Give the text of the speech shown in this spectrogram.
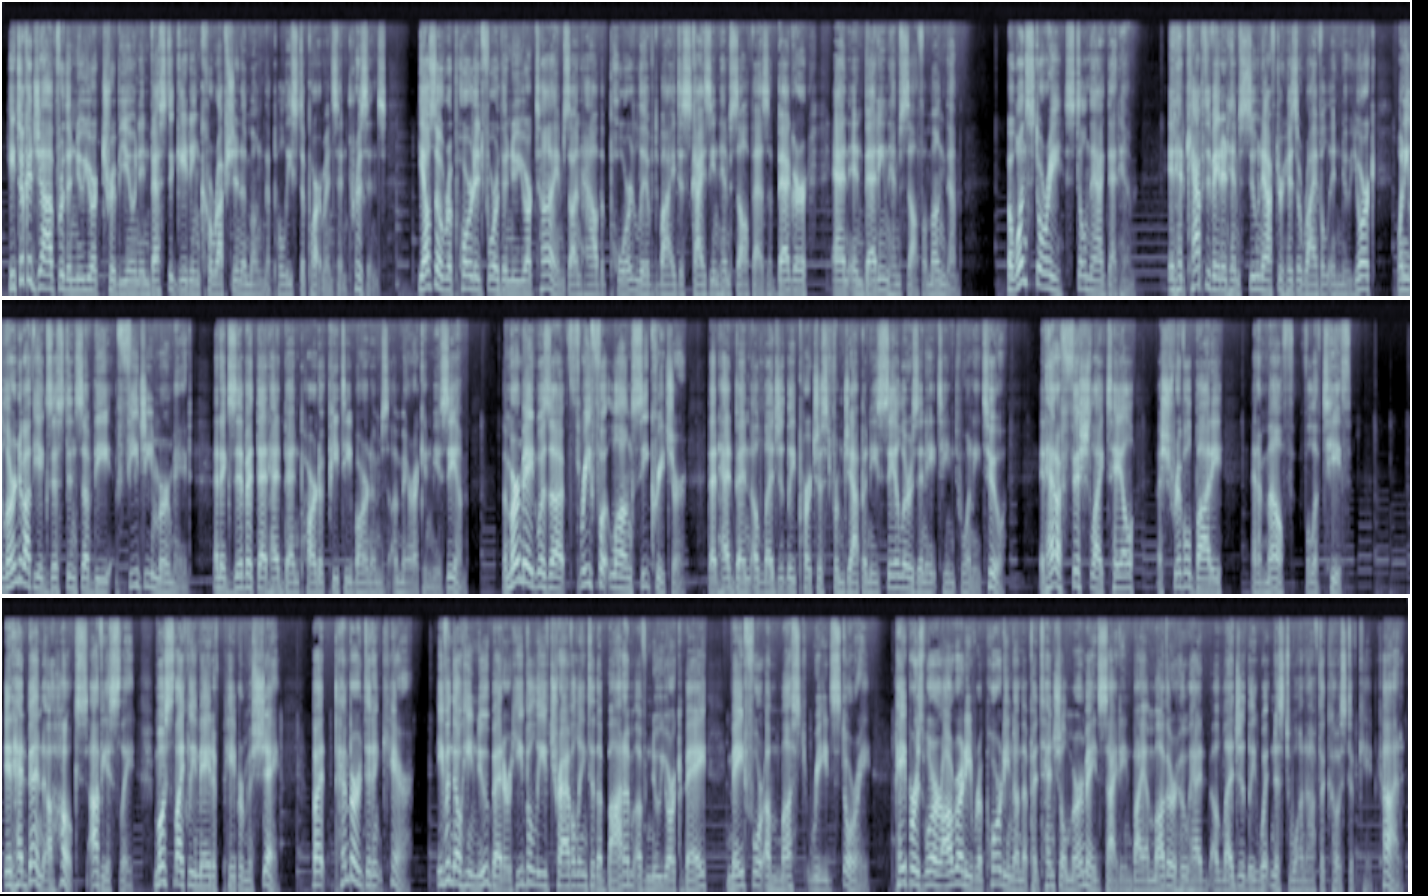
He took a job for the New York Tribune investigating corruption among the police departments and prisons. He also reported for the New York Times on how the poor lived by disguising himself as a beggar and embedding himself among them. But one story still nagged at him. It had captivated him soon after his arrival in New York when he learned about the existence of the Fiji Mermaid, an exhibit that had been part of P.T. Barnum's American Museum. The mermaid was a three foot long sea creature that had been allegedly purchased from Japanese sailors in 1822. It had a fish like tail, a shriveled body, and a mouth full of teeth. It had been a hoax, obviously, most likely made of paper mache, but Pember didn't care. Even though he knew better, he believed traveling to the bottom of New York Bay made for a must read story. Papers were already reporting on the potential mermaid sighting by a mother who had allegedly witnessed one off the coast of Cape Cod.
